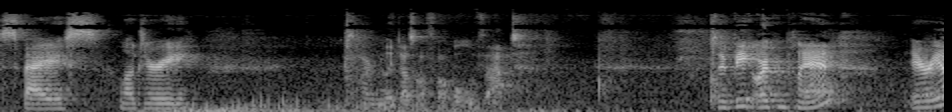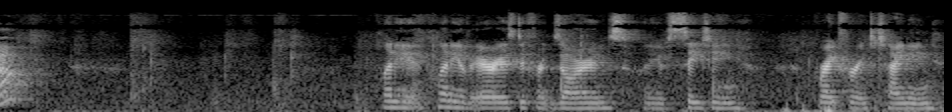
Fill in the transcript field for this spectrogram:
space, luxury. This home really does offer all of that. So big open plan area. Plenty, plenty of areas, different zones, plenty of seating, great for entertaining.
